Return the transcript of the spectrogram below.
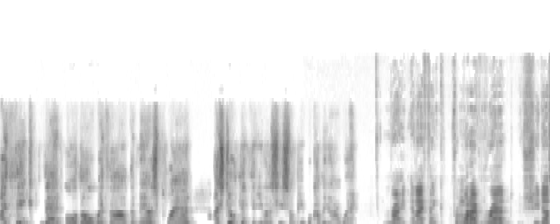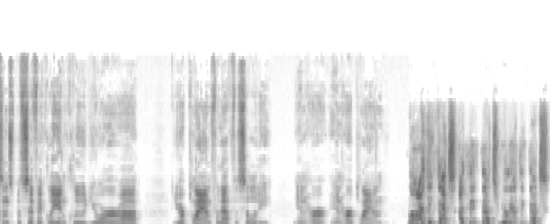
I think that although with uh, the mayor's plan, I still think that you're going to see some people coming our way. Right, and I think from what I've read, she doesn't specifically include your uh, your plan for that facility in her in her plan. Well, I think that's I think that's really I think that's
